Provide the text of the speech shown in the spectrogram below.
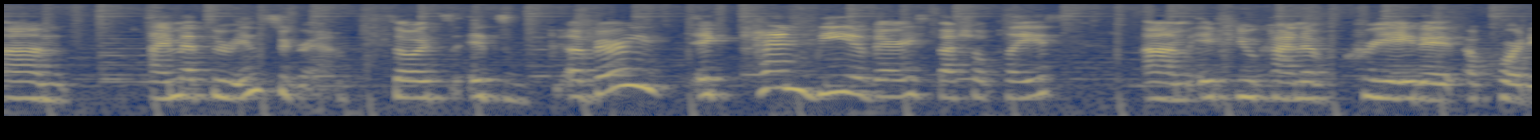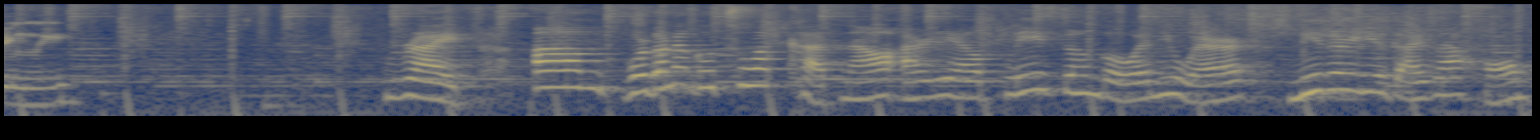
um, I met through Instagram. So it's it's a very it can be a very special place um, if you kind of create it accordingly. Right. Um, we're gonna go to a cut now. Ariel, please don't go anywhere. Neither you guys at home.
